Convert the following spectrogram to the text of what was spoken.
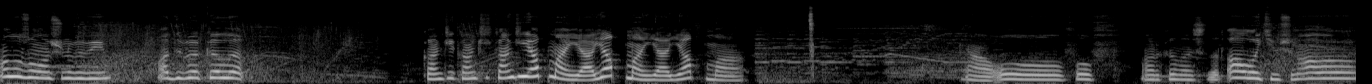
Al o zaman şunu bebeğim. Hadi bakalım. Kanki kanki kanki yapma ya. Yapma ya yapma. Ya of of arkadaşlar al bakayım şunu al.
